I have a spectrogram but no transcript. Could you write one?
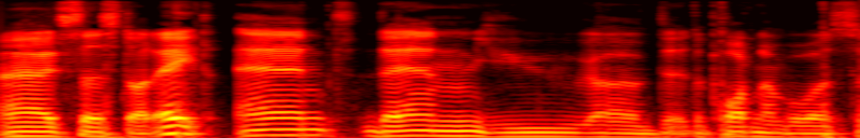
Uh, it says .8, and then you uh, the, the port number was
